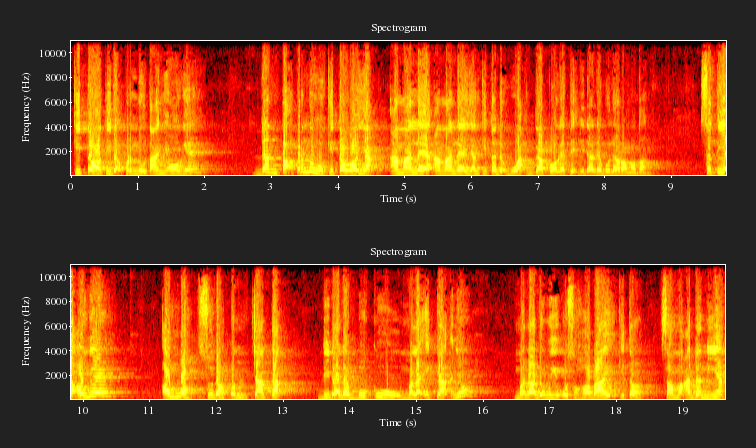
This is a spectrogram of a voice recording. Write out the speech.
Kita tidak perlu tanya orang dan tak perlu kita royak amalan-amalan yang kita dok buat gapo gatik di dalam bulan Ramadan. Setiap orang Allah sudah pun catat di dalam buku malaikatnya melalui usaha baik kita. Sama ada niat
